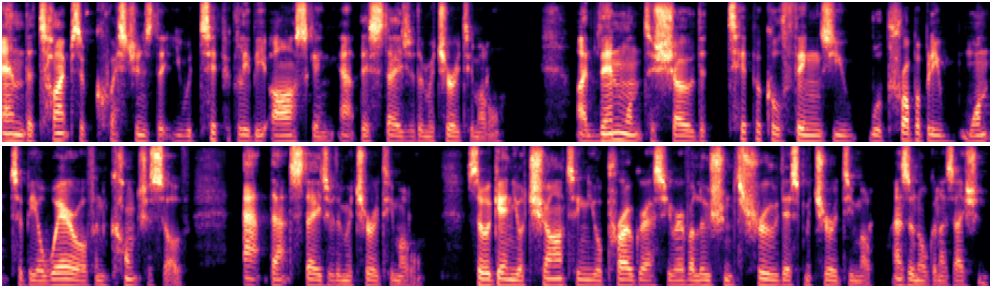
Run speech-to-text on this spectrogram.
and the types of questions that you would typically be asking at this stage of the maturity model. I then want to show the typical things you will probably want to be aware of and conscious of at that stage of the maturity model. So, again, you're charting your progress, your evolution through this maturity model as an organization.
